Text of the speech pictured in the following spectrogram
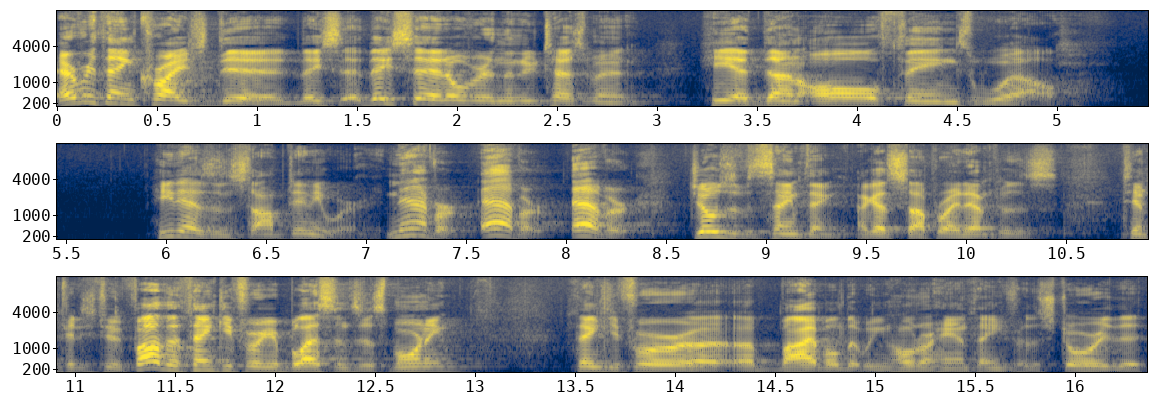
Everything Christ did, they said, they said over in the New Testament, he had done all things well. He hasn't stopped anywhere. Never, ever, ever. Joseph, the same thing. I got to stop right now because it's 1052. Father, thank you for your blessings this morning. Thank you for a, a, Bible that we can hold our hand. Thank you for the story that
